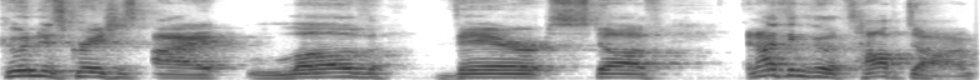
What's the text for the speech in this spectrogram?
Goodness gracious, I love their stuff, and I think they're the top dog.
